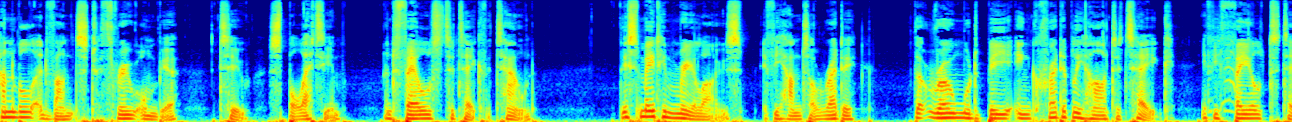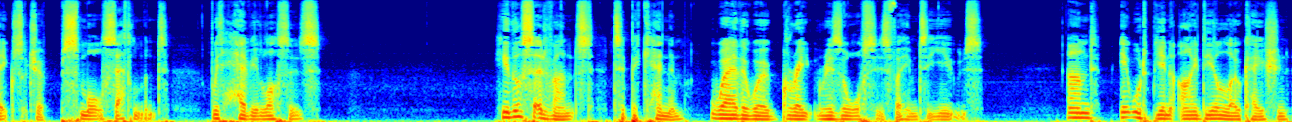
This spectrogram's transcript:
Hannibal advanced through Umbria to Spoletium and failed to take the town. This made him realise, if he hadn't already, that Rome would be incredibly hard to take if he failed to take such a small settlement with heavy losses. He thus advanced to Picenum, where there were great resources for him to use, and it would be an ideal location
